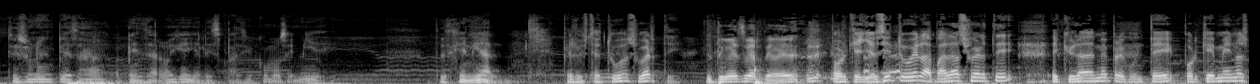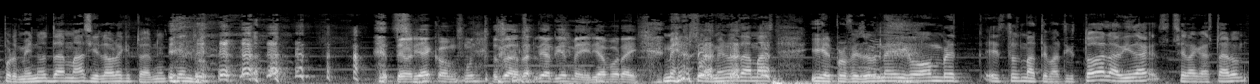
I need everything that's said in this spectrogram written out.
Entonces uno empieza a pensar, oiga, ¿y el espacio cómo se mide? Entonces, genial. Pero usted tuvo suerte. Tuve suerte. Porque yo sí tuve la mala suerte de que una vez me pregunté, ¿por qué menos por menos da más? Y es la hora que todavía no entiendo. Teoría de conjuntos, o sea, alguien me diría por ahí. Menos por menos da más. Y el profesor me dijo, hombre, estos matemáticos, toda la vida se la gastaron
